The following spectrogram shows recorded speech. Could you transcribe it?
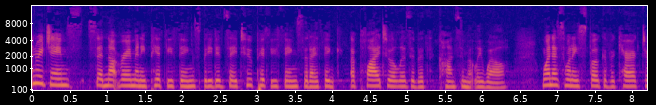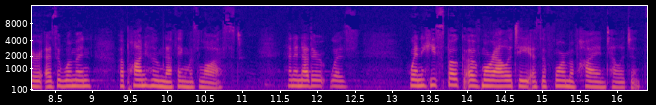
Henry James said not very many pithy things, but he did say two pithy things that I think apply to Elizabeth consummately well. One is when he spoke of a character as a woman upon whom nothing was lost. And another was when he spoke of morality as a form of high intelligence.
